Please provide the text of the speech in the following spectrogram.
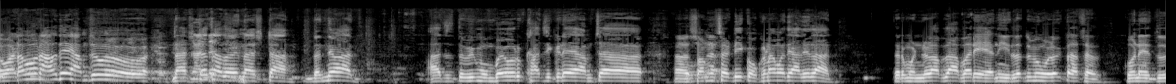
वडापाव नाव दे आमचं नाश्ता चालू आहे नाश्ता. धन्यवाद. आज तुम्ही मुंबईवरून खास इकडे आमच्या सॉंगसाठी कोकणामध्ये आलेला आहात. तर मंडळ आपला आभारी आहे आणि हिला तुम्ही ओळखता असाल. कोण आहे तू?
